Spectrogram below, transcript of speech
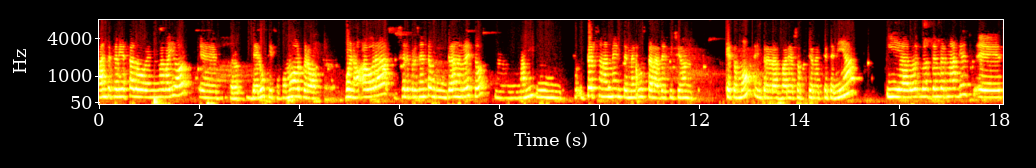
antes había estado en Nueva York, eh, pero de rookie, sophomore, pero bueno, ahora se le presenta un gran reto. Mm, a mí mm, personalmente me gusta la decisión que tomó entre las varias opciones que tenía. Y a los Denver Nuggets, eh,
